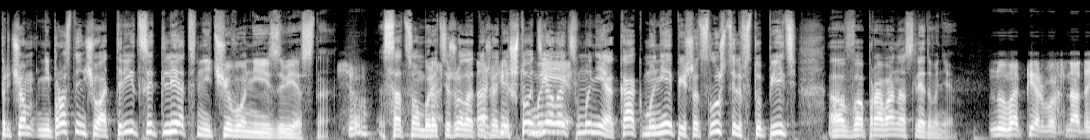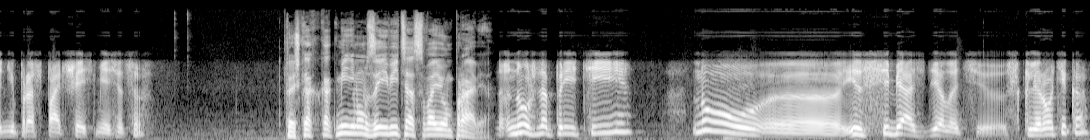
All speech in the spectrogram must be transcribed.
причем не просто ничего, а 30 лет ничего не известно. Все. С отцом были да, тяжелые отношения. Значит, Что мы... делать мне? Как мне, пишет слушатель, вступить э, в права наследования? Ну, во-первых, надо не проспать 6 месяцев. То есть как, как минимум заявить о своем праве. Нужно прийти, ну, э, из себя сделать э, склеротика.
